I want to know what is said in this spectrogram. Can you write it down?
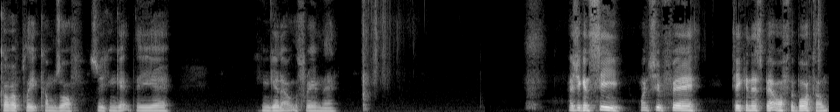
cover plate comes off so you can get the uh, you can get out the frame then. As you can see once you've uh, taken this bit off the bottom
